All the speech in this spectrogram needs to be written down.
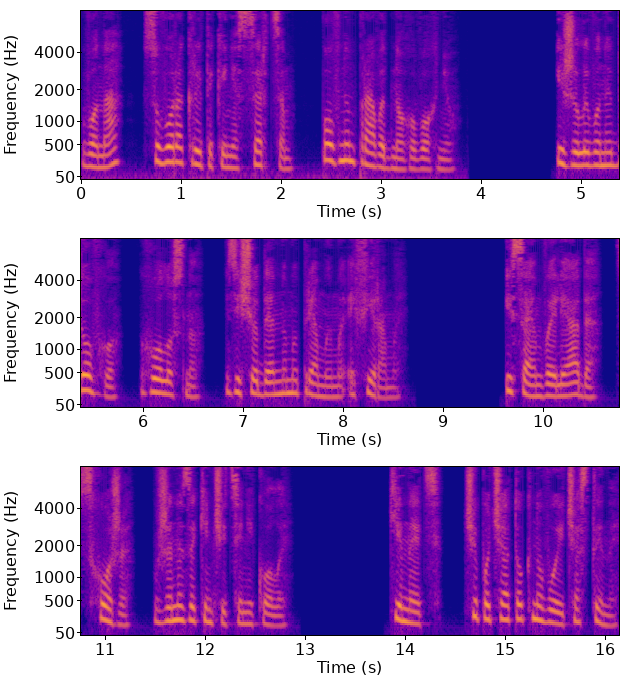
вона, сувора критикиня з серцем, повним праведного вогню. І жили вони довго, голосно, зі щоденними прямими ефірами. І Саємвеліада, схоже, вже не закінчиться ніколи. Кінець чи початок нової частини.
